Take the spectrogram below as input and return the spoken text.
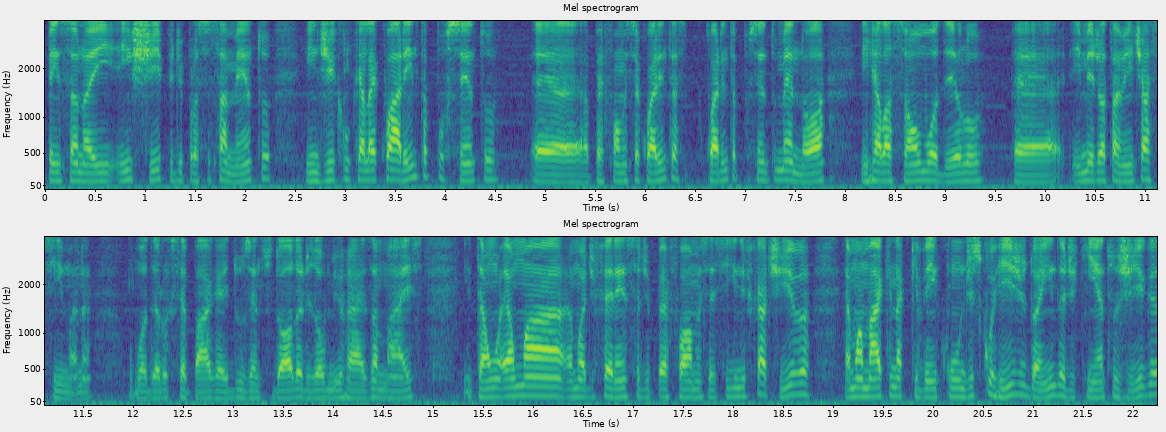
pensando aí em chip de processamento, indicam que ela é 40%, é, a performance é 40%, 40% menor em relação ao modelo é, imediatamente acima, né? O modelo que você paga aí 200 dólares ou mil reais a mais. Então é uma, é uma diferença de performance significativa. É uma máquina que vem com um disco rígido ainda de 500 GB.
